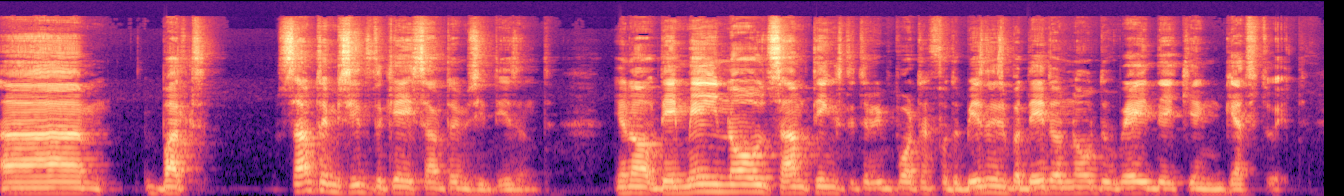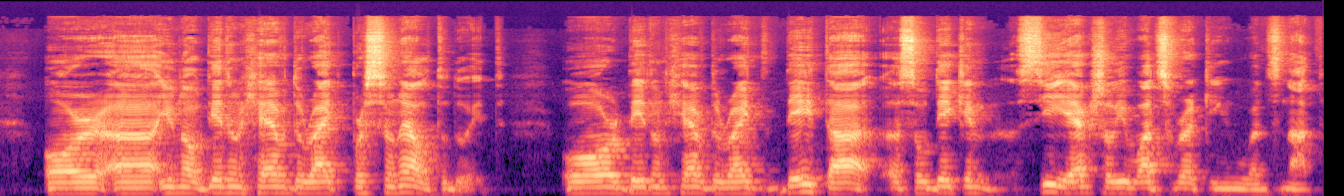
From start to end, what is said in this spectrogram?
Um, but sometimes it's the case, sometimes it isn't. You know, they may know some things that are important for the business, but they don't know the way they can get to it, or uh, you know, they don't have the right personnel to do it or they don't have the right data uh, so they can see actually what's working what's not.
